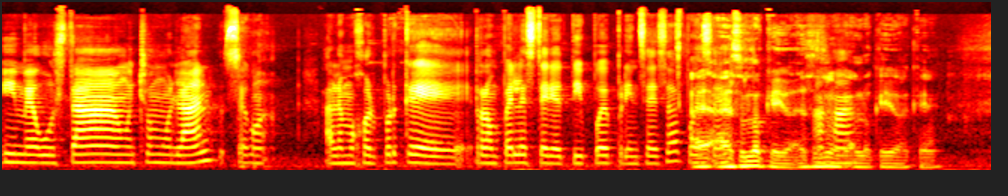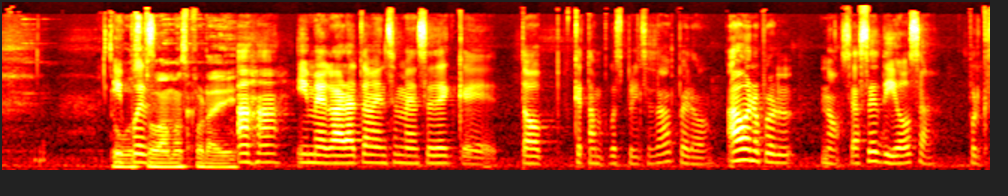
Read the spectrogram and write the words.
Y me gusta mucho Mulan, según, a lo mejor porque rompe el estereotipo de princesa. Pues eso es lo que iba, eso es lo, lo, que iba, que y pues, vamos por ahí. Ajá, y Megara también se me hace de que top, que tampoco es princesa, pero... Ah, bueno, pero no, se hace diosa. Porque...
